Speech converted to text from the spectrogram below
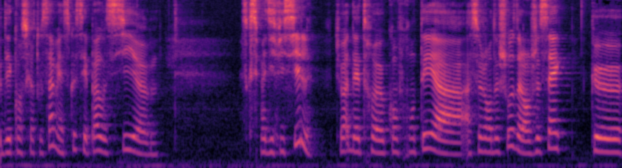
déconstruire tout ça. Mais est-ce que c'est pas aussi, euh, est-ce que c'est pas difficile, tu vois, d'être confronté à, à, ce genre de choses? Alors je sais que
